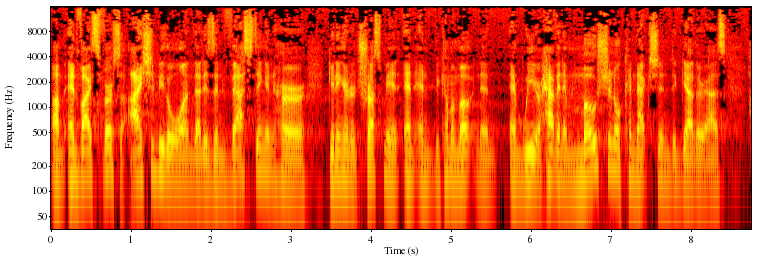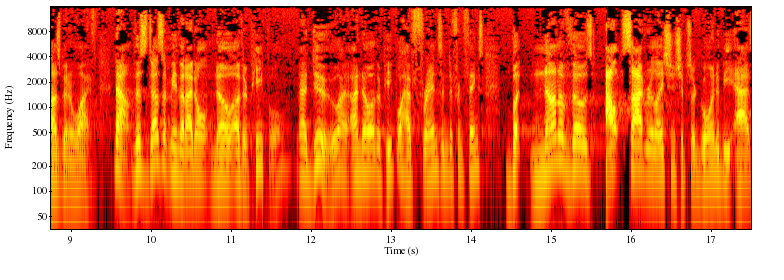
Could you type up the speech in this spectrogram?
um, and vice versa. I should be the one that is investing in her, getting her to trust me and, and, and become emotional, and, and we are having emotional connection together as husband and wife. Now, this doesn't mean that I don't know other people. I do. I, I know other people, have friends and different things, but none of those outside relationships are going to be as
